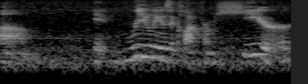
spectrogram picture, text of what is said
um, it really is a clock from here,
